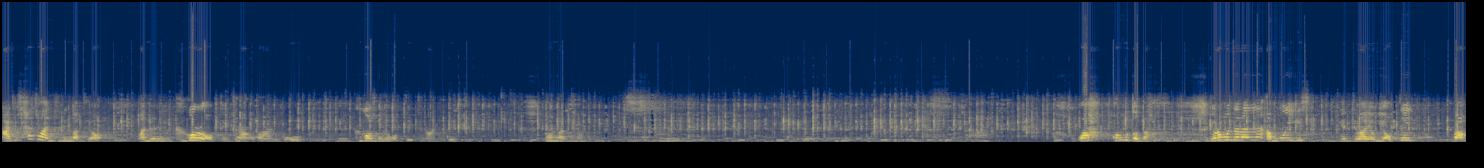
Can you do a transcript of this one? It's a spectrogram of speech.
아주 사소한 기능 같아요. 완전히 그걸로 업데이트를 한 거 아니고 그거 전용 업데이트는 아니고 그런 것 같아요. 와 광고 떴다. 여러분들은 안 보이겠지만 여기 업데이트 막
